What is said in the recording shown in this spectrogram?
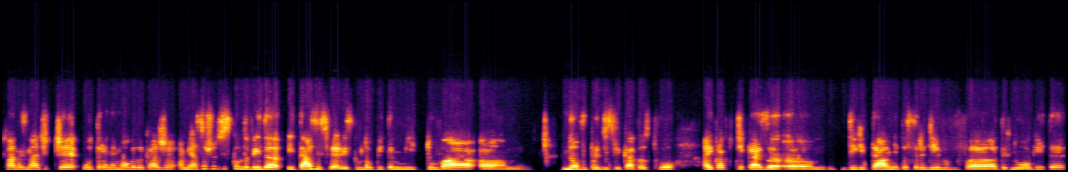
това не значи, че утре не мога да кажа, ами аз всъщност искам да видя и тази сфера, искам да опитам и това ам, ново предизвикателство. А и както ти каза, ам, дигиталните среди в а, технологиите,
